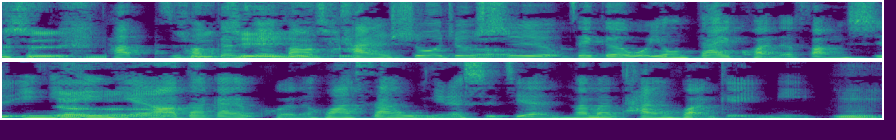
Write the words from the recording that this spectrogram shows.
是。他只好跟对方谈说，就是这个我用贷款的方式，一年一年，然后大概可能花三五年的时间慢慢摊还给你。嗯，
